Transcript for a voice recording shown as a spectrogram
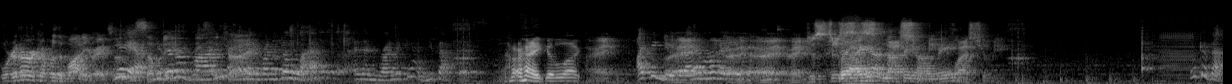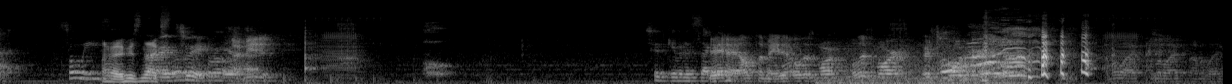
we're gonna recover the body, right? So yeah, yeah. somebody You're gonna run to and try. then run to the left and then run again. You got this. All right, good luck. all right. I can do All it. right, I all don't have right, anything. all right, all right. Just, just Yeah, I got nothing for on me. me. Flash for me. Look at that. So easy. All right, who's next? Alright, sweet. Pro. I made it. Should give it a second. Yeah, I also made it. Oh, there's more. Oh, there's more. There's Oh more. no! I'm alive. I'm alive. I'm alive.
